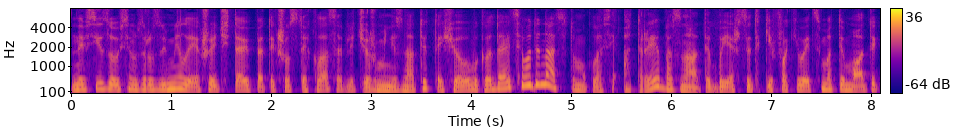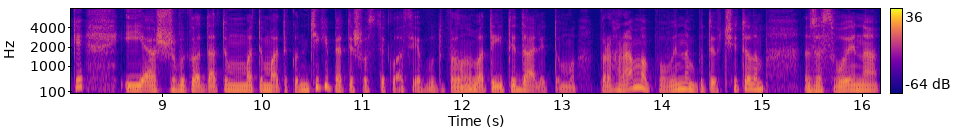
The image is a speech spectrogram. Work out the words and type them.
не всі зовсім зрозуміли, якщо я читаю в 5-6 класах, для чого ж мені знати те, що викладається в 11 класі. А треба знати, бо я ж все таки фахівець математики, і я ж викладатиму математику не тільки 5-6 клас, я буду планувати йти далі. Тому програма повинна бути вчителем засвоєна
